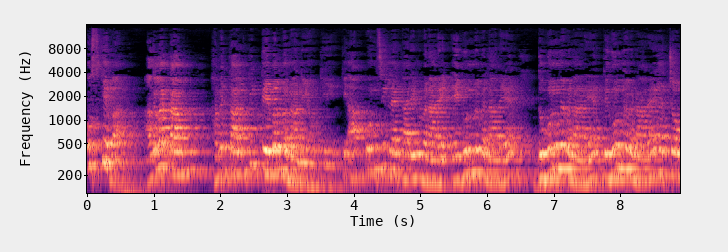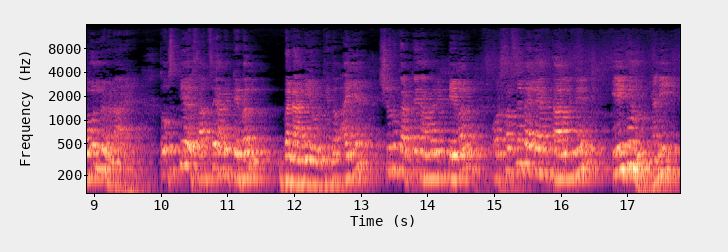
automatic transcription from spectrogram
उसके बाद अगला काम हमें ताल की टेबल बनानी होती है कि आप कौन सी लयकारी में बना रहे हैं? एगुण में बना रहे हैं दुगुन में बना रहे हैं तिगुन में बना रहे हैं या चौगुन में बना रहे हैं। तो उसके हिसाब से हमें टेबल बनानी होती है। तो आइए शुरू करते हैं हमारी टेबल। और सबसे पहले हम ताल में ए गुण, यानी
